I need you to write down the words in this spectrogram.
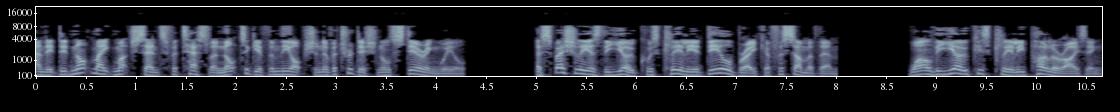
And it did not make much sense for Tesla not to give them the option of a traditional steering wheel especially as the yoke was clearly a deal breaker for some of them. While the yoke is clearly polarizing,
